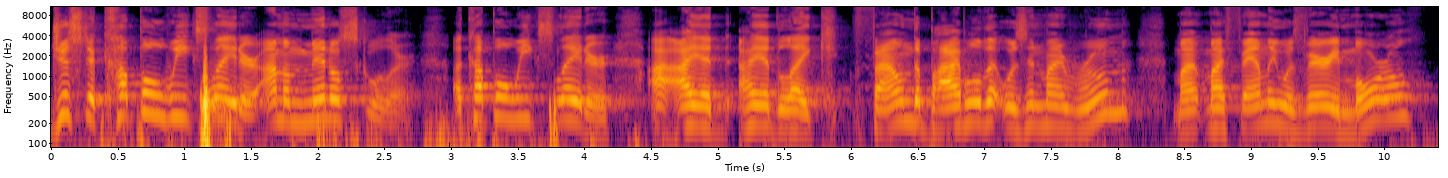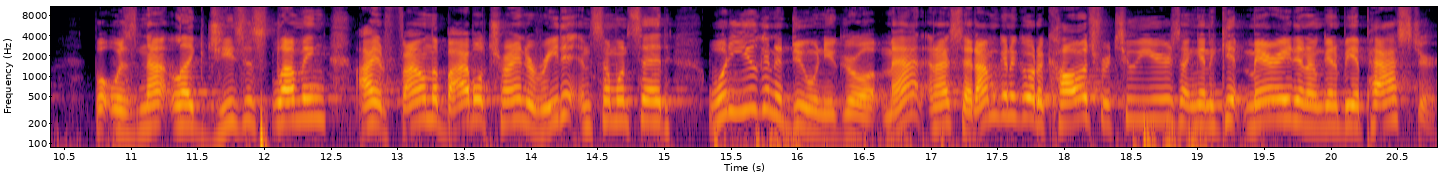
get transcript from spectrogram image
Just a couple weeks later, I'm a middle schooler. A couple weeks later, I, I, had I had like found the Bible that was in my room. My, my family was very moral but was not like Jesus loving. I had found the Bible trying to read it, and someone said, What are you going to do when you grow up, Matt? And I said, I'm going to go to college for two years, I'm going to get married, and I'm going to be a pastor. And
